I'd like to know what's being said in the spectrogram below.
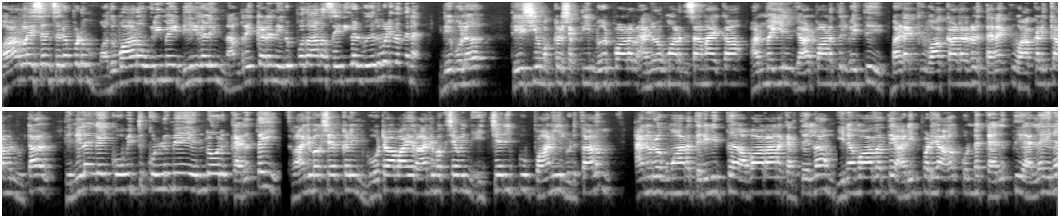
பார் லைசன்ஸ் எனப்படும் மதுபான உரிமை டீல்களின் நன்றிக்கடன் இருப்பதான செய்திகள் வேறு வெளிவந்தன. இதேபோல தேசிய மக்கள் சக்தியின் வேட்பாளர் அனிலகுமார திசாநாயக்கா அண்மையில் யாழ்ப்பாணத்தில் வைத்து வடக்கு வாக்காளர்கள் தனக்கு வாக்களிக்காமல் விட்டால் தென்னிலங்கை கோபித்துக் கொள்ளுமே என்ற ஒரு கருத்தை ராஜபக்சர்களின் கோட்டாபாய ராஜபக்சவின் எச்சரிப்பு பாணியில் விடுத்தாலும் அனுரகுமார தெரிவித்த அவ்வாறான கருத்தையெல்லாம் எல்லாம் இனவாதத்தை அடிப்படையாக கொண்ட கருத்து அல்ல என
